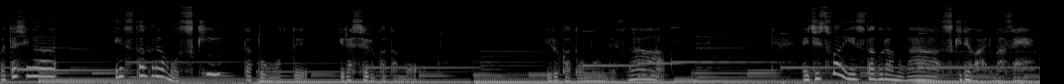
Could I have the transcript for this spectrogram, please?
私がインスタグラムを好きだと思っていらっしゃる方もいるかと思うんですがえ実はインスタグラムが好きではありません。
